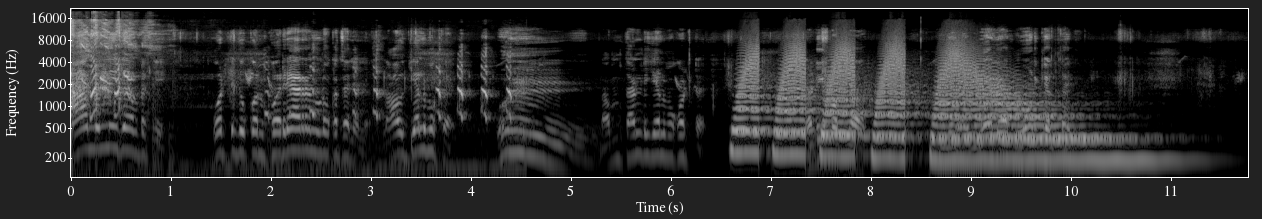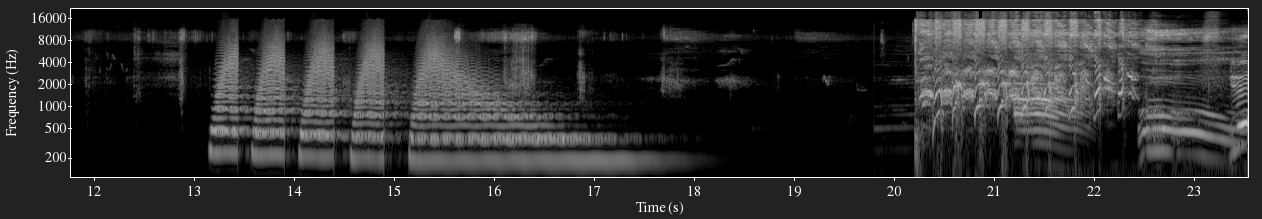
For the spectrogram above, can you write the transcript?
ಆ ಇದೆ ಆಗ್ಬಿಟ್ಟತಿ ಒಟ್ಟಿದಕ್ಕೊಂದು ಪರಿಹಾರ ನೋಡ್ಬೇಕ ನಾವು ಗೆಲ್ಬೇಕು. ನಮ್ಮ ತಂಡ ಗೆಲ್ಬೇಕು ಒಟ್ಟು. ಏ,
